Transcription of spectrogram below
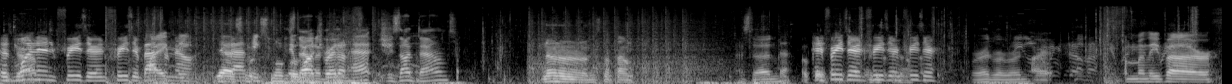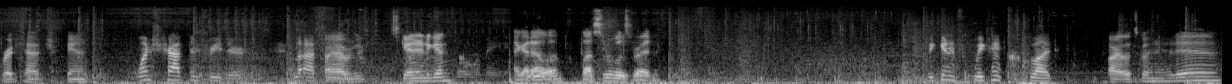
There's one in freezer, in freezer, bathroom now. Yeah, Bathroom. smoke, smoke. Hey, down watch at red the on hatch. He's not downed. No, no, no, no, he's not down. That's dead. Yeah, okay. In freezer, in freezer, in freezer. Word, word, word. Alright. I'm gonna leave uh red catch can. One's trapped in freezer. Last I one. have scan it again. I got Ela. Last one was red. We can we can flood. Alright, let's go ahead and head in.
